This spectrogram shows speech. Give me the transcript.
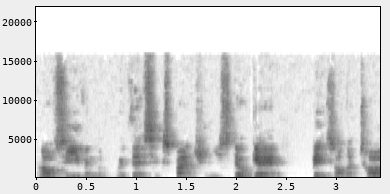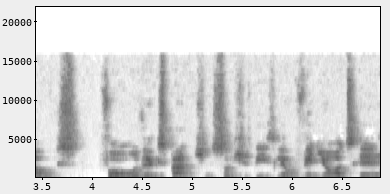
And obviously, even with this expansion, you're still getting bits on the tiles for other expansions, such as these little vineyards here,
